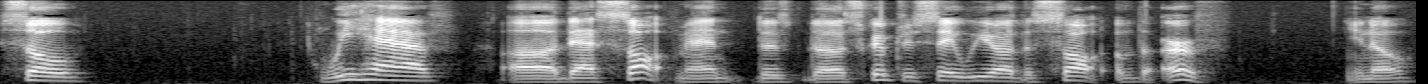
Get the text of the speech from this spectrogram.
So we have uh, that salt, man. The, the scriptures say we are the salt of the earth. You know,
